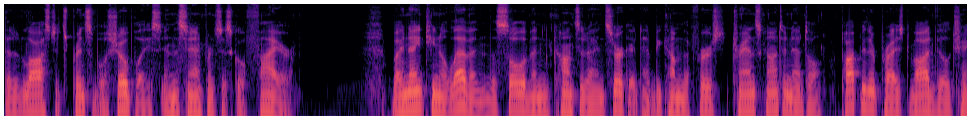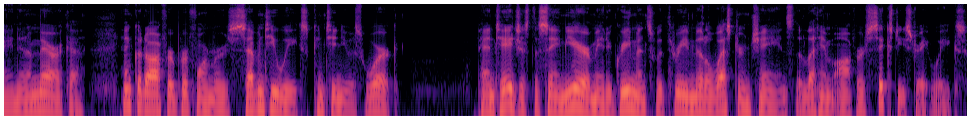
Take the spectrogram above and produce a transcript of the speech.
that had lost its principal showplace in the San Francisco fire. By 1911, the Sullivan Considine Circuit had become the first transcontinental, popular priced vaudeville chain in America and could offer performers 70 weeks continuous work. Pantages the same year made agreements with three Middle Western chains that let him offer 60 straight weeks.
